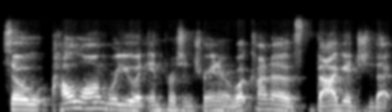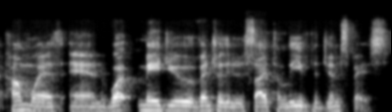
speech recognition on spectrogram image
so how long were you an in-person trainer what kind of baggage did that come with and what made you eventually decide to leave the gym space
